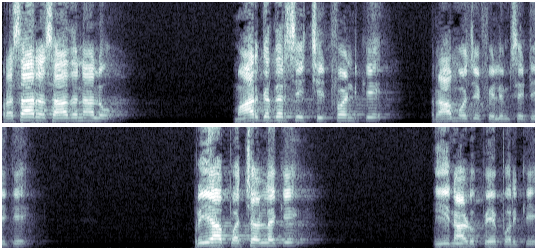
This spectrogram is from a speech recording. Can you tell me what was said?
ప్రసార సాధనాలు మార్గదర్శి చిట్ ఫండ్కి రామోజీ ఫిలిం సిటీకి ప్రియా పచ్చళ్ళకి ఈనాడు పేపర్కి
